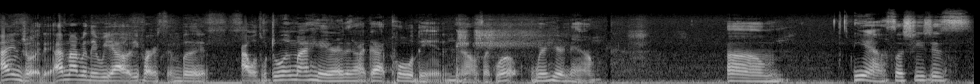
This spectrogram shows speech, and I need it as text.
I enjoyed it. I'm not really a reality person, but I was doing my hair and then I got pulled in. And I was like, well, we're here now. Um, yeah, so she's just,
